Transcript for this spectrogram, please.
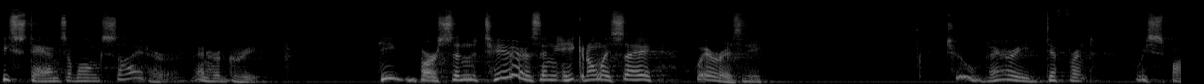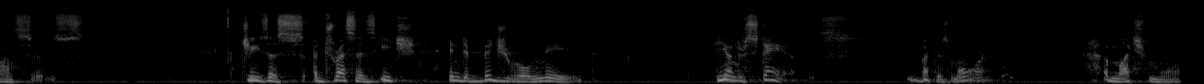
He stands alongside her and her grief. He bursts into tears, and he can only say, where is he? Two very different responses. Jesus addresses each individual need. He understands, but there's more, much more.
